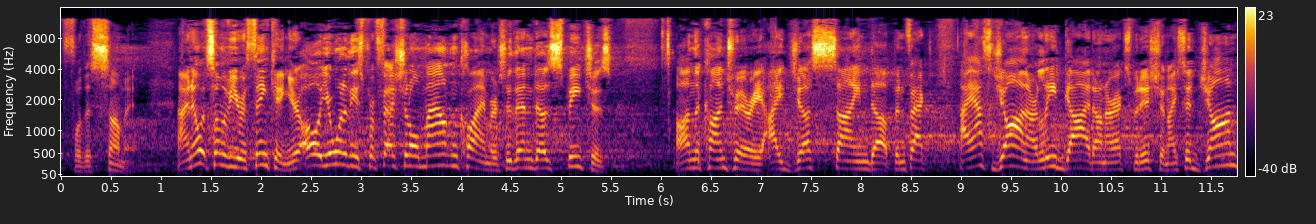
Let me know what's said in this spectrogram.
for the summit. I know what some of you are thinking. You're, oh, you're one of these professional mountain climbers who then does speeches. On the contrary, I just signed up. In fact, I asked John, our lead guide on our expedition, I said, John,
